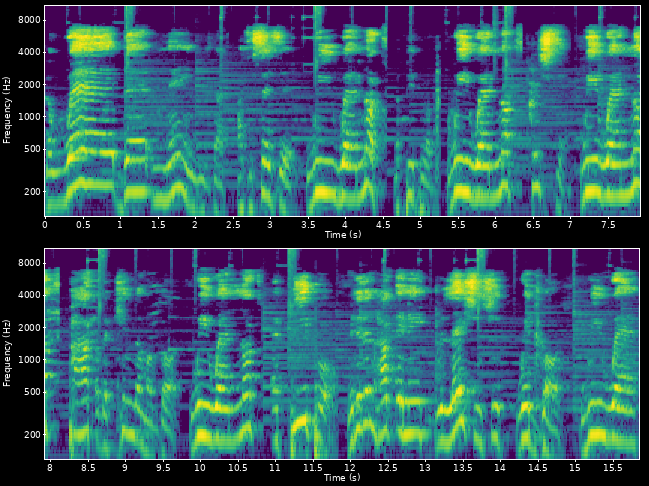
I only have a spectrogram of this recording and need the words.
The where there means that, as it says here, we were not the people of God. We were not Christian. We were not part of the kingdom of God. We were not a people. We didn't have any relationship with God. We were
